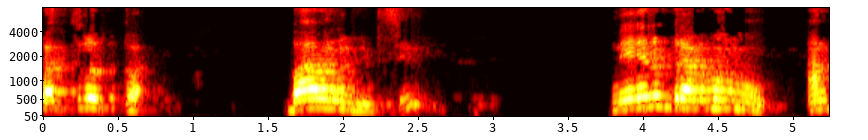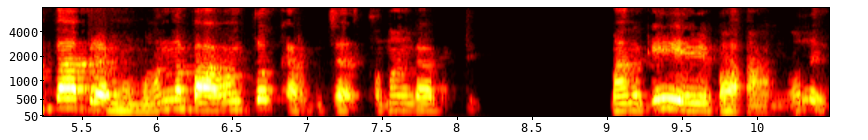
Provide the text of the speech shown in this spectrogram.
కర్తృత్వ భావన విడిచి. నేను బ్రహ్మము అంతా బ్రహ్మము అన్న భావంతో కర్మ చేస్తున్నాం కాబట్టి మనకి ఏ భావంలో లేదు.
